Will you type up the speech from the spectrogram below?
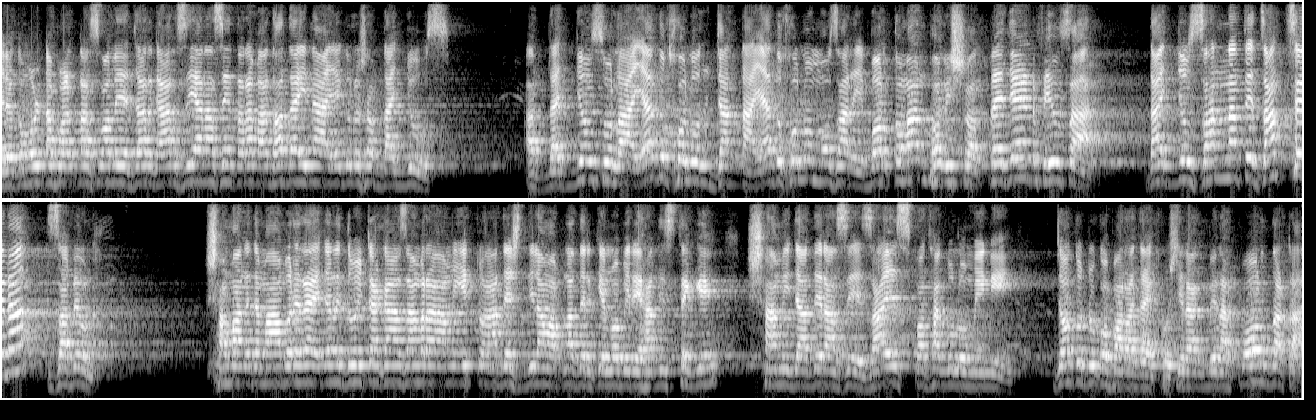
এরকম উল্টা পাল্টা চলে, যার গার্জিয়ান আছে, তারা বাধা দেয় না, এগুলো সব দাহ্যস আর দাহ্যস হল আয়াত হলুল জান্না আয়াত হল মজারে, বর্তমান ভবিষ্যৎ, প্রেজেন্ট ফিউচার। দাহ্য জান্নাতে যাচ্ছে না, যাবেও না। সম্মানিত মা বোনেরা জন্য দুইটা কাজ আমরা, আমি একটু আদেশ দিলাম আপনাদেরকে নবীর হাদিস থেকে। স্বামী যাদের আছে, জায়েজ কথাগুলো মেনে, যতটুকু পারা যায় খুশি রাখবেন। আর পর্দাটা,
